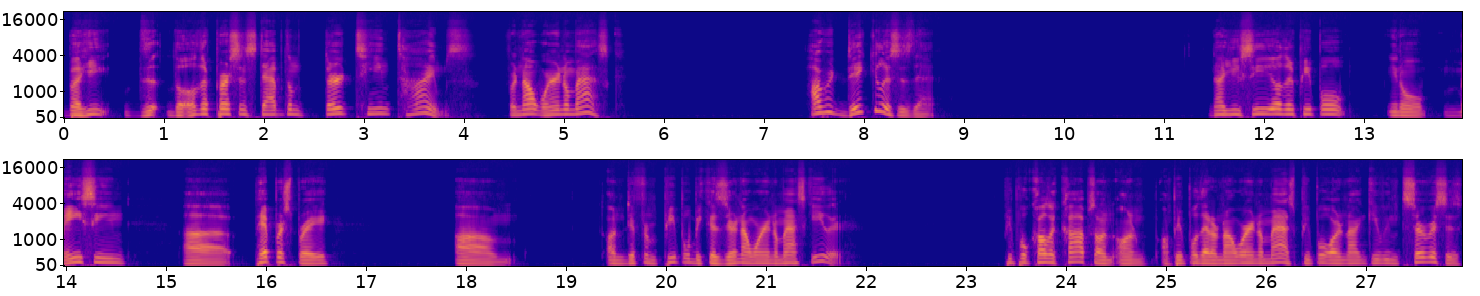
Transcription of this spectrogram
But he the, the other person stabbed him 13 times for not wearing a mask. How ridiculous is that? Now you see other people, you know, macing uh, pepper spray um, on different people because they're not wearing a mask either. People call the cops on, on, on people that are not wearing a mask. People are not giving services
